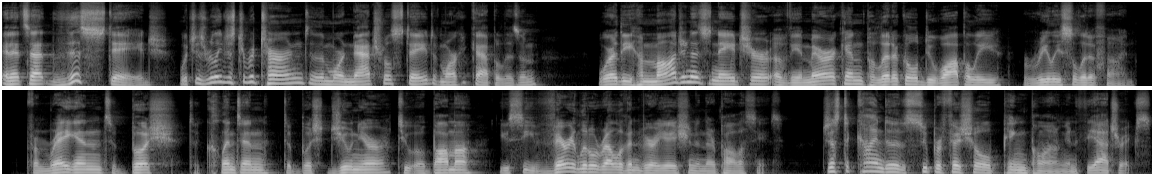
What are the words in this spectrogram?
And it's at this stage, which is really just a return to the more natural state of market capitalism, where the homogenous nature of the American political duopoly really solidified. From Reagan to Bush to Clinton to Bush Jr. to Obama, you see very little relevant variation in their policies. Just a kind of superficial ping pong and theatrics,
